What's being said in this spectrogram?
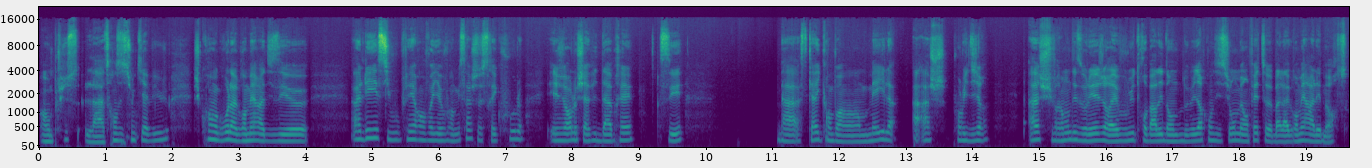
en plus, la transition qu'il y avait eu, je crois en gros la grand-mère a disait Allez, s'il vous plaît, renvoyez-vous un message, ce serait cool. Et genre, le chapitre d'après, c'est bah, Sky qui envoie un mail à Ash pour lui dire ah, je suis vraiment désolé, j'aurais voulu trop parler dans de meilleures conditions, mais en fait, euh, bah, la grand-mère, elle est morte.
